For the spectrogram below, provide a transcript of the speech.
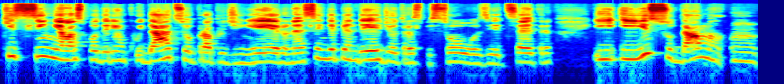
que sim elas poderiam cuidar do seu próprio dinheiro, né? Sem depender de outras pessoas e etc. E, e isso dá uma, um,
